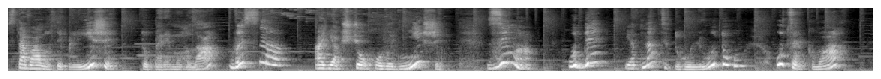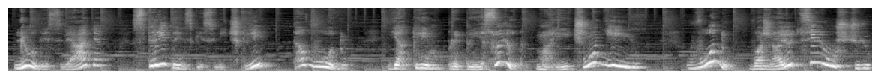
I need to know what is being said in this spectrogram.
ставало тепліше, то перемогла весна. А якщо холодніше, зима. У день 15 лютого у церквах люди святять стрітинські свічки та воду, яким приписують магічну дію. Воду вважають цілющою,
